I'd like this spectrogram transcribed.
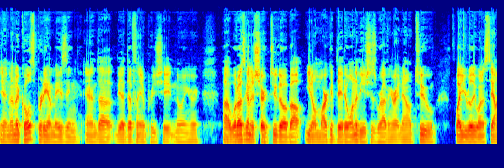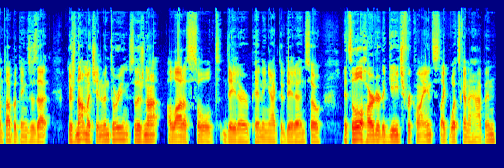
yeah no nicole's pretty amazing and uh yeah definitely appreciate knowing her uh, what i was going to share too though about you know market data one of the issues we're having right now too why you really want to stay on top of things is that there's not much inventory so there's not a lot of sold data or pending active data and so it's a little harder to gauge for clients like what's going to happen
